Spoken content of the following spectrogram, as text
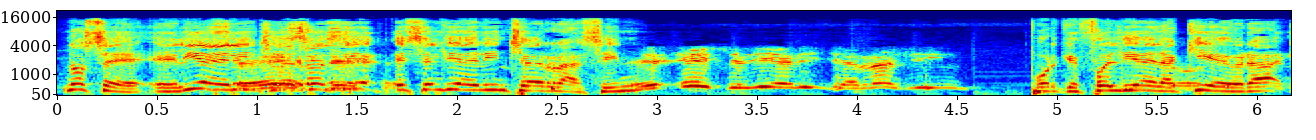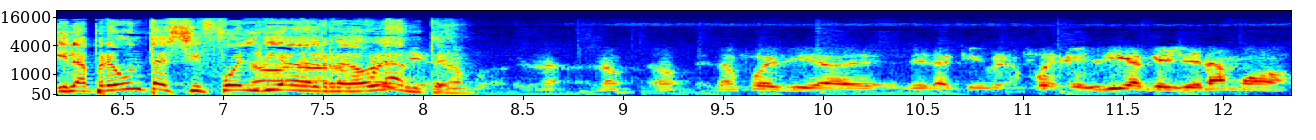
no. sé, el Día del hincha de Racing. es el día del hincha de Racing, Eh, Es el día del hincha de Racing. porque fue el día de la quiebra, y la pregunta es si fue el No, día no, del redoblante, no, no, no fue el día de, de la quiebra, fue el día que llenamos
